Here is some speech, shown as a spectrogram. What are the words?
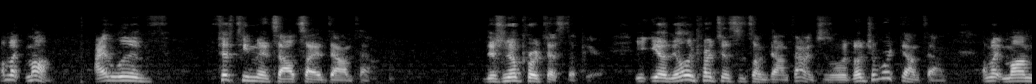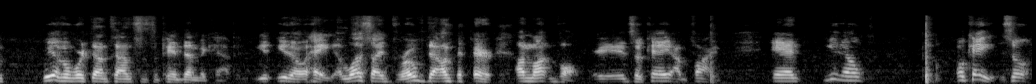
I'm like, Mom, I live 15 minutes outside of downtown. There's no protest up here. You, know, the only protest is on downtown. And she's like, don't you work downtown? I'm like, Mom, we haven't worked downtown since the pandemic happened. You, you know, hey, unless I drove down there, I'm not involved. It's okay. I'm fine. And, you know, okay, so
